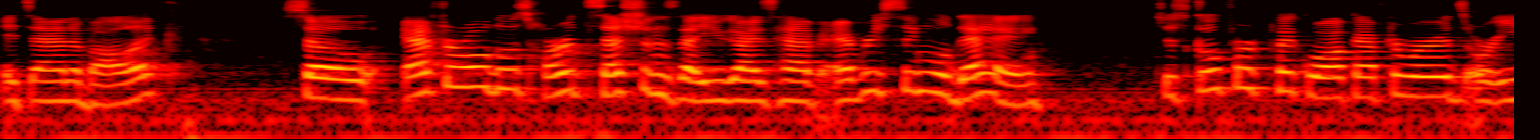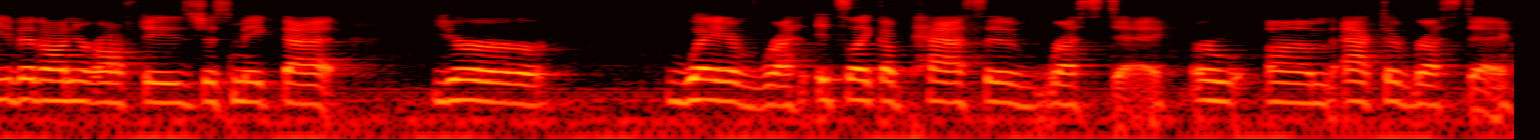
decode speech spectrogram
It's anabolic. So after all those hard sessions that you guys have every single day just go for a quick walk afterwards or even on your off days just make that your way of rest. It's like a passive rest day or um, active rest day.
